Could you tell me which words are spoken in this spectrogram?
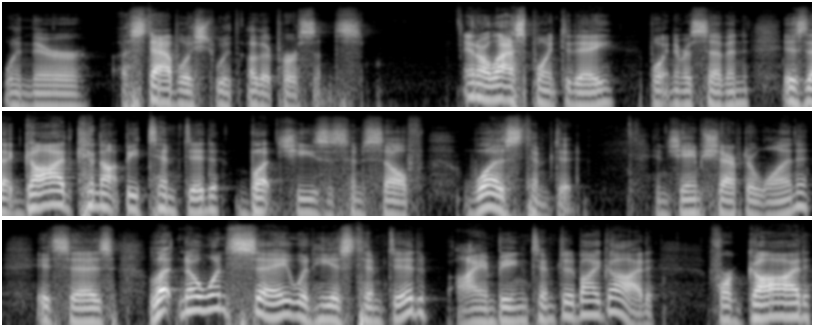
when they're established with other persons. And our last point today, point number seven, is that God cannot be tempted, but Jesus himself was tempted. In James chapter 1, it says, Let no one say when he is tempted, I am being tempted by God. For God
